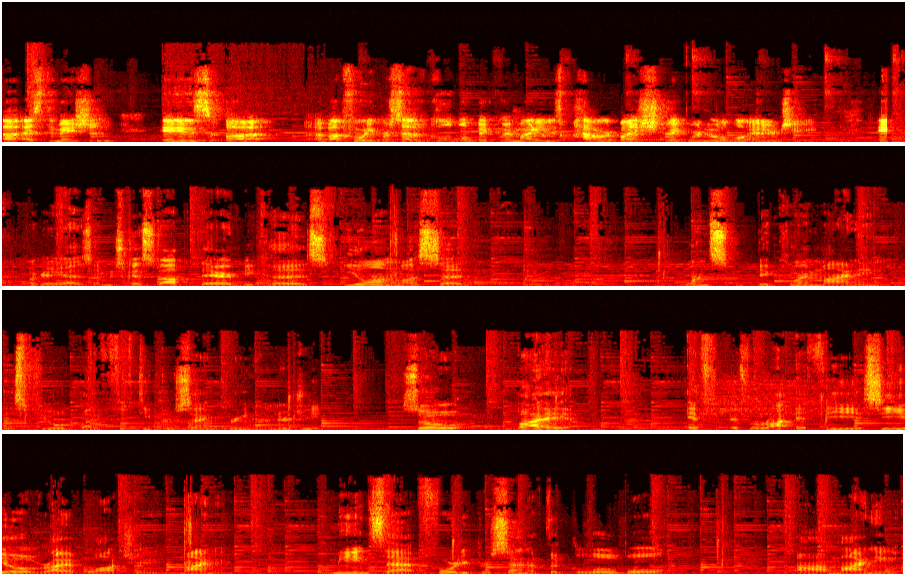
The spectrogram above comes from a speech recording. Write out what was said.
uh, estimation is uh, about 40% of global Bitcoin mining is powered by straight renewable energy. Okay, guys, I'm just gonna stop there because Elon Musk said once Bitcoin mining is fueled by 50% green energy. So by if if if the CEO of Riot Blockchain mining means that 40% of the global uh, mining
